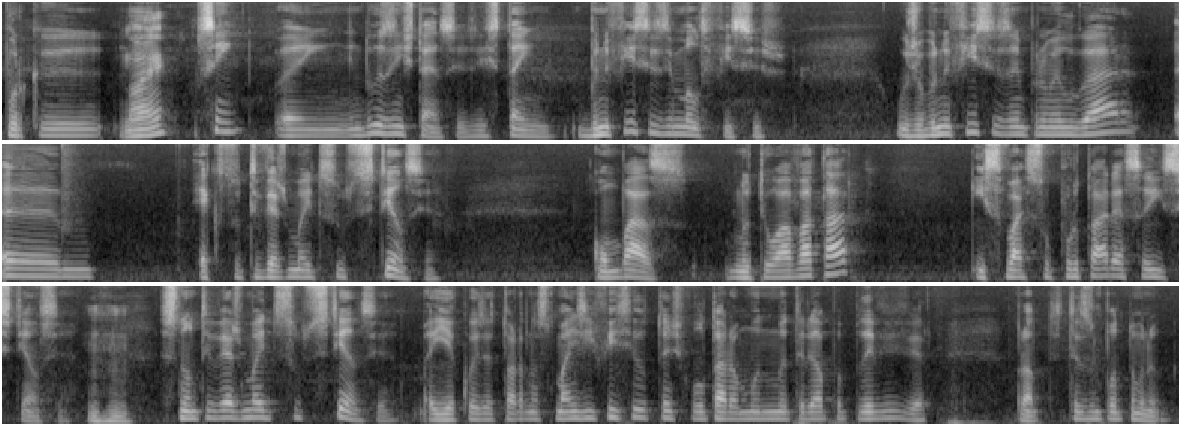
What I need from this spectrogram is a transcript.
porque Não é? Sim, em, em duas instâncias. Isso tem benefícios e malefícios. Os benefícios, em primeiro lugar, hum, é que se tu tiveres meio de subsistência com base no teu avatar, isso vai suportar essa existência. Se não tiveres meio de subsistência, aí a coisa torna-se mais difícil, tens que voltar ao mundo material para poder viver. Pronto, tens um ponto número um.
